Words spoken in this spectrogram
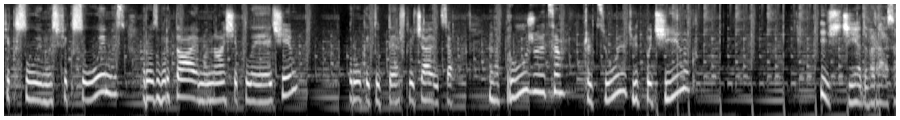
Фіксуємось, фіксуємось, розвертаємо наші плечі. Руки тут теж включаються, напружуються, працюють, відпочинок. І ще два рази.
